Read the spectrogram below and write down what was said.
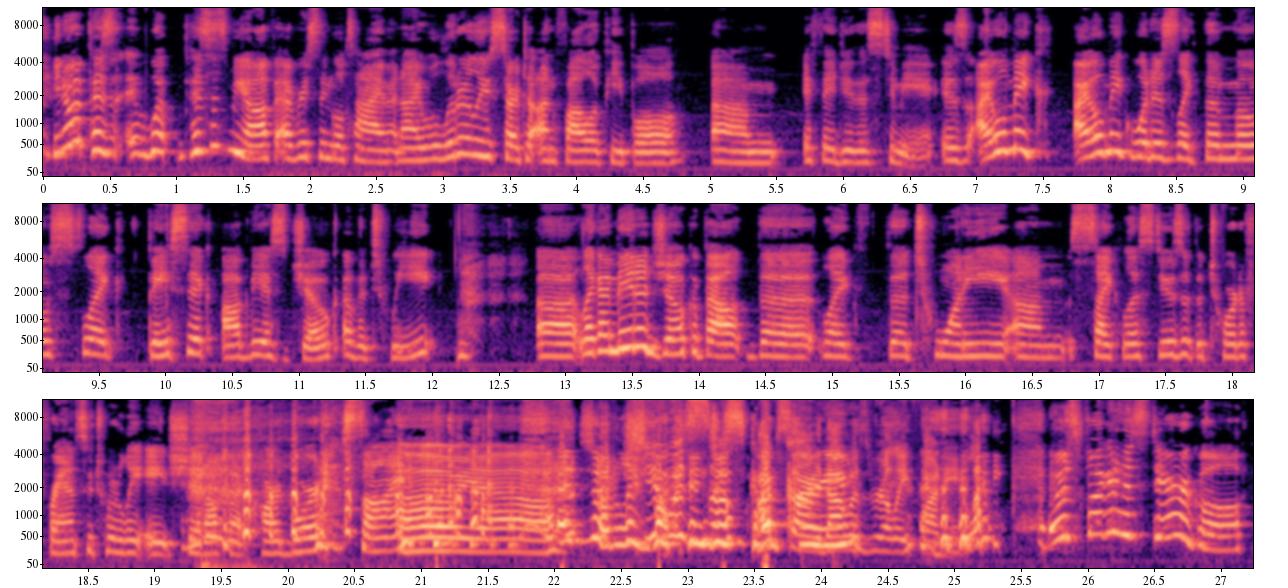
you know what, piss- what pisses me off every single time and I will literally start to unfollow people um, if they do this to me is I will make I will make what is like the most like basic obvious joke of a tweet uh, like I made a joke about the like the twenty um, cyclist dudes at the Tour de France who totally ate shit off that cardboard sign. Oh yeah. and totally She was so. just I'm sorry, that was really funny. Like, it was fucking hysterical.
